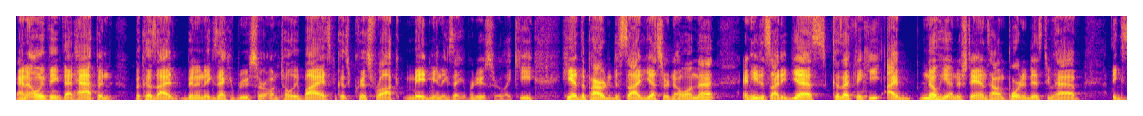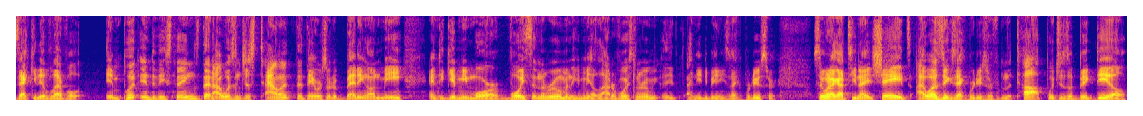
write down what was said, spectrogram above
And I only think that happened because I'd been an executive producer on Totally Biased because Chris Rock made me an executive producer. Like he he had the power to decide yes or no on that, and he decided yes because I think he I know he understands how important it is to have executive level input into these things that I wasn't just talent that they were sort of betting on me and to give me more voice in the room and to give me a louder voice in the room I need to be an executive producer. So when I got to United Shades, I was the executive producer from the top, which is a big deal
